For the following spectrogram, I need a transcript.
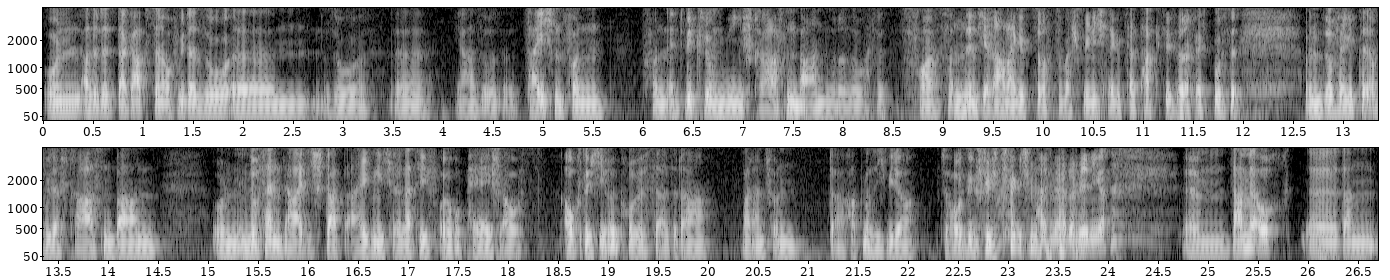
Und also da, da gab es dann auch wieder so, ähm, so, äh, ja, so Zeichen von, von Entwicklungen wie Straßenbahnen oder so, was wir jetzt vor mhm. also in Tirana gibt es sowas zum Beispiel nicht, da gibt es halt Taxis oder vielleicht Busse. Und insofern gibt es halt auch wieder Straßenbahnen. Und insofern sah die Stadt eigentlich relativ europäisch aus, auch durch ihre Größe. Also da war dann schon, da hat man sich wieder zu Hause gefühlt, sage ich mal, mehr oder weniger. Ähm, da haben wir auch äh, dann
